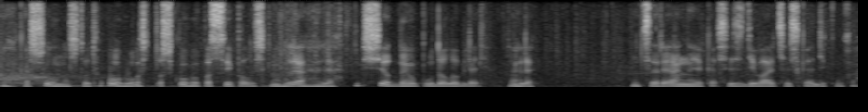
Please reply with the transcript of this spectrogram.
Так, а що у нас тут? Ого, з кого посипалося. Гля, гля. Ще одне опудало, блядь. Гля. Це реально якась іздівательська дікуха.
